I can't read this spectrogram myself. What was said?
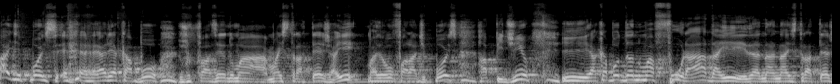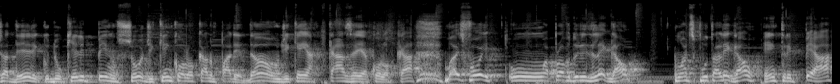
Aí depois é, ele acabou fazendo uma, uma estratégia aí, mas eu vou falar depois, rapidinho, e acabou dando uma furada aí na, na estratégia dele, do que ele pensou, de quem colocar no paredão, de quem a casa ia colocar. Mas foi uma prova do líder legal, uma disputa legal entre PA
